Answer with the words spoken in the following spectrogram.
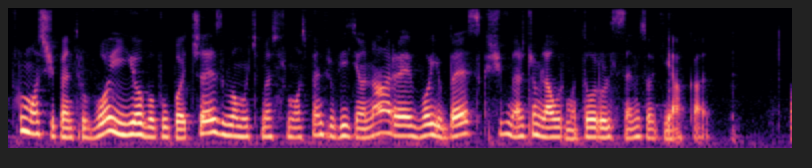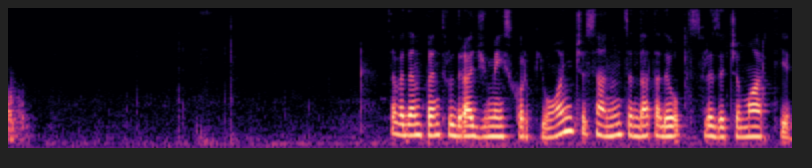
Frumos și pentru voi, eu vă pupăcesc, vă mulțumesc frumos pentru vizionare, vă iubesc și mergem la următorul semn zodiacal. Să vedem pentru dragii mei scorpioni ce se anunță în data de 18 martie.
